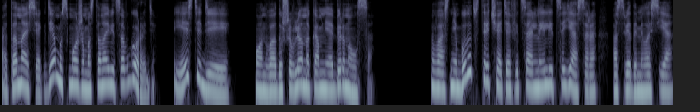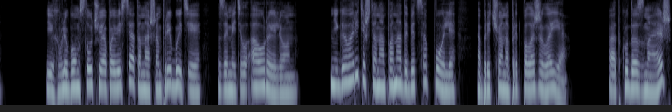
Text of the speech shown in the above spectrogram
«Атанасия, где мы сможем остановиться в городе? Есть идеи?» Он воодушевленно ко мне обернулся. «Вас не будут встречать официальные лица Ясара?» — осведомилась я. «Их в любом случае оповестят о нашем прибытии», — заметил Аурелион. «Не говорите, что нам понадобится поле», — обреченно предположила я. «Откуда знаешь?»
